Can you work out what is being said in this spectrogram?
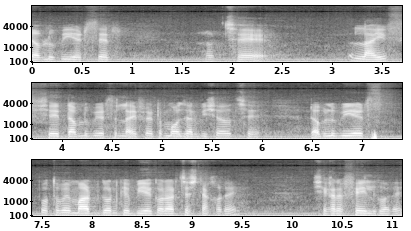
ডাব্লিউ বিএডস এর হচ্ছে লাইফ সেই ডাব্লিউ বিএডস এর লাইফের একটা মজার বিষয় হচ্ছে ডাব্লিউ বিএডস প্রথমে মার্টগনকে বিয়ে করার চেষ্টা করে। সেখানে ফেল করে।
